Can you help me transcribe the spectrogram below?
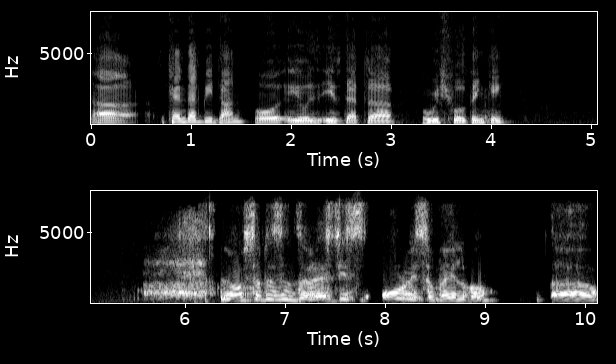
Uh, can that be done, or is, is that uh, wishful thinking? No, citizen's arrest is always available uh,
